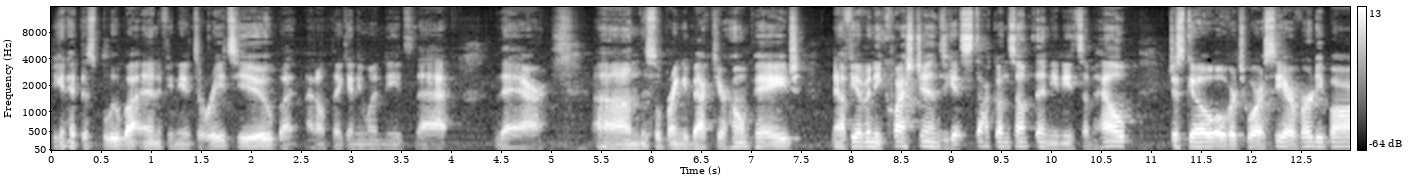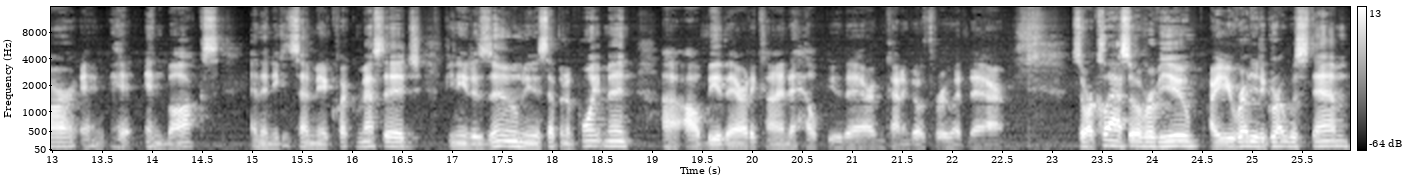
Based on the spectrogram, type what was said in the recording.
You can hit this blue button if you need it to read to you, but I don't think anyone needs that there. Um, this will bring you back to your home page. Now, if you have any questions, you get stuck on something, you need some help, just go over to our CR Verde bar and hit inbox, and then you can send me a quick message. If you need a Zoom, you need to set an appointment, uh, I'll be there to kind of help you there and kind of go through it there. So, our class overview are you ready to grow with STEM?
